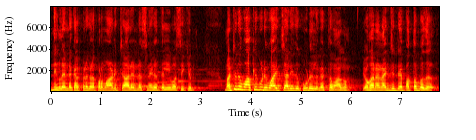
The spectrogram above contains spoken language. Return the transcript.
നിങ്ങൾ എന്റെ കൽപ്പനകൾ പ്രമാണിച്ചാൽ എന്റെ സ്നേഹത്തിൽ വസിക്കും. മറ്റൊരു വാക്യം കൂടി വായിച്ചാൽ ഇത് കൂടുതൽ വ്യക്തമാകും. യോഹനാൻ അഞ്ചിന്റെ പത്തൊമ്പത്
